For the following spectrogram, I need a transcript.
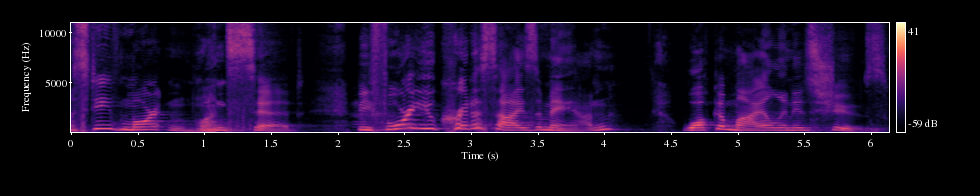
Steve Martin once said, Before you criticize a man, walk a mile in his shoes.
